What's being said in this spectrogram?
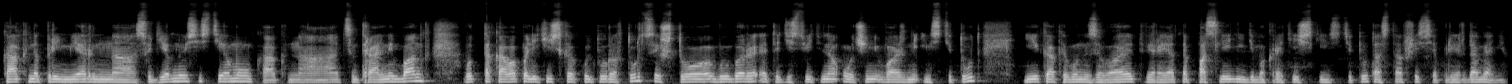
как, например, на судебную систему, как на центральный банк. Вот такова политическая культура в Турции, что выборы – это действительно очень важный институт, и, как его называют, вероятно, последний демократический институт, оставшийся при Эрдогане.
